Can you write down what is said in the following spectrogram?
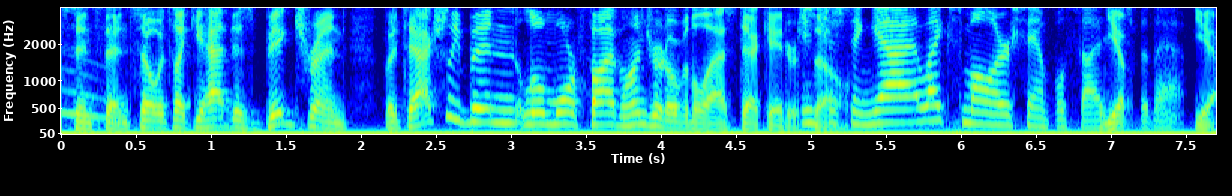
Since then, so it's like you had this big trend, but it's actually been a little more 500 over the last decade or so. Interesting. Yeah, I like smaller sample sizes Yep. for that. Yeah.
